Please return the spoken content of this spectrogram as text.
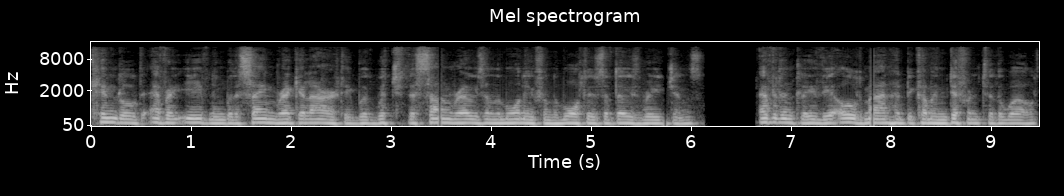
kindled every evening with the same regularity with which the sun rose in the morning from the waters of those regions. Evidently the old man had become indifferent to the world.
